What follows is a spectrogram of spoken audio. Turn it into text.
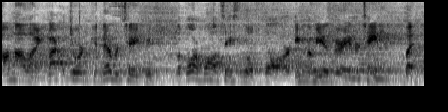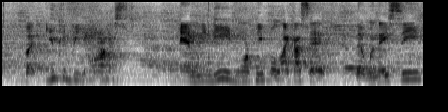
I'm not like Michael Jordan could never take me. LeVar Ball takes a little far, even though he is very entertaining. But but you can be honest. And we need more people, like I said, that when they see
